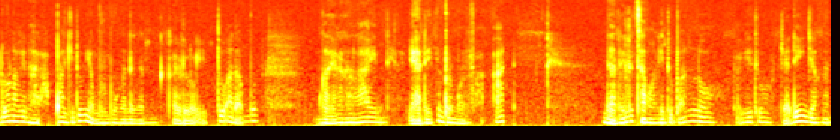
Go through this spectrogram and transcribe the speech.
lo lagi hal apa gitu yang berhubungan dengan karir lo itu ataupun mengerjakan hal lain. Ya artinya bermanfaat dan relate sama kehidupan lo kayak gitu. Jadi jangan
